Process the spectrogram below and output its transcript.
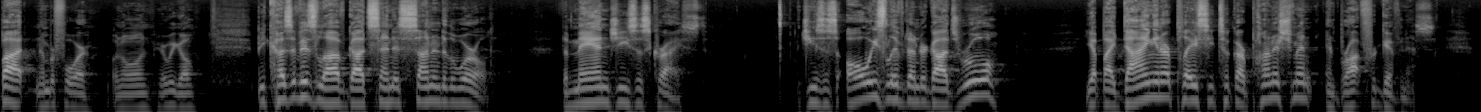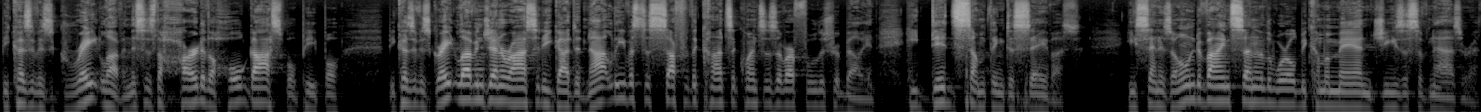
but, number four, oh, Nolan, here we go. Because of his love, God sent his son into the world, the man Jesus Christ. Jesus always lived under God's rule Yet by dying in our place, he took our punishment and brought forgiveness because of his great love. And this is the heart of the whole gospel, people. Because of his great love and generosity, God did not leave us to suffer the consequences of our foolish rebellion. He did something to save us. He sent his own divine Son into the world, become a man, Jesus of Nazareth.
